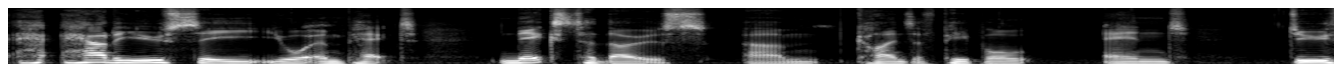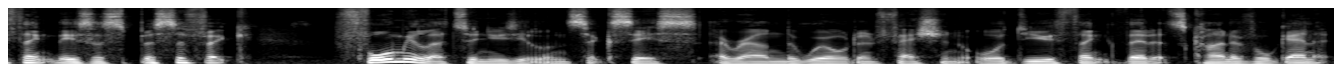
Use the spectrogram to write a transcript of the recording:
H- how do you see your impact next to those um, kinds of people? And do you think there's a specific formula to New Zealand's success around the world in fashion, or do you think that it's kind of organic?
